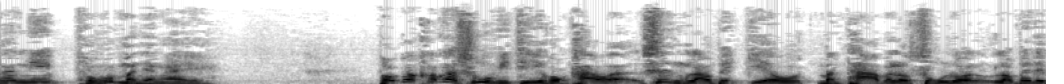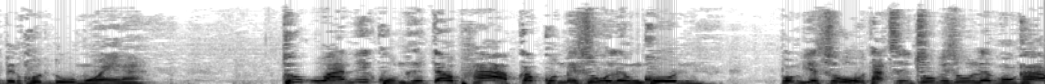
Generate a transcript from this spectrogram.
งั้นนี้ผมว่ามันยังไง ผมว่าเขาก็สู้วิถีของเขาอะ ซึ่งเราไม่เกี่ยวมันถามว่าเราสู้หรือเปล่าเราไม่ได้เป็นคนดูมวยนะทุกวันนี้คุณคือเจ้าภาพครับคุณไม่สู้เรื่องของคุณ ผมจะสู้ทักษิณสู้ไปสู้เรื่องของเขา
